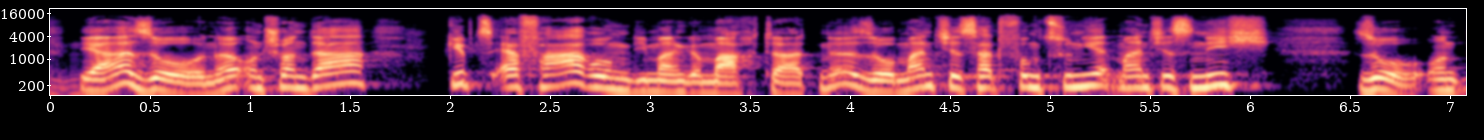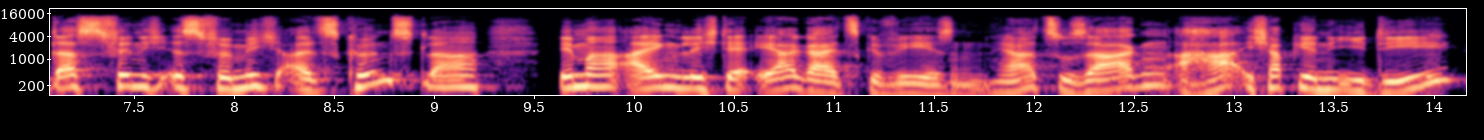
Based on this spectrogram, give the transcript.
Ja, so, ne? Und schon da gibt's Erfahrungen, die man gemacht hat, ne? So, manches hat funktioniert, manches nicht. So, und das finde ich ist für mich als Künstler immer eigentlich der Ehrgeiz gewesen, ja, zu sagen, aha, ich habe hier eine Idee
